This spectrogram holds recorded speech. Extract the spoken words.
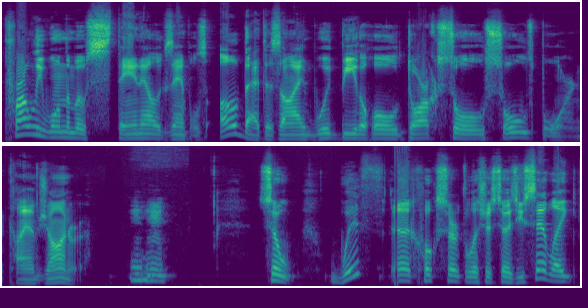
probably one of the most standout examples of that design would be the whole Dark Souls, Soulsborne kind of genre. Mm-hmm. So with uh, Cook Serve Delicious, so as you said, like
